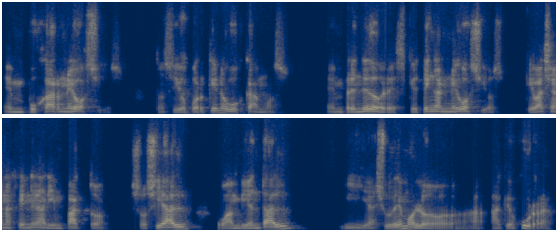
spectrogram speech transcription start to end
empujar negocios. Entonces digo, ¿por qué no buscamos emprendedores que tengan negocios que vayan a generar impacto social o ambiental y ayudémoslo a, que ocurra?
